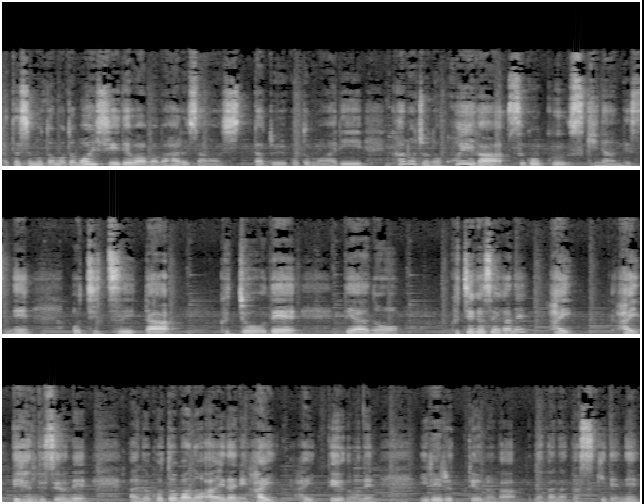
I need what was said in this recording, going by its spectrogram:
私もともと Voicy でワーママハルさんを知ったということもあり彼女の声がすごく好きなんですね。落ち着いた口調でであの口癖がね「はいはい」って言うんですよね。あの言葉の間に「はいはい」っていうのをね入れるっていうのがなかなか好きでね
